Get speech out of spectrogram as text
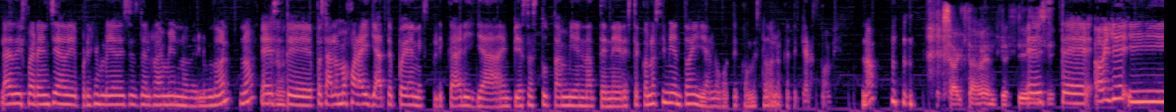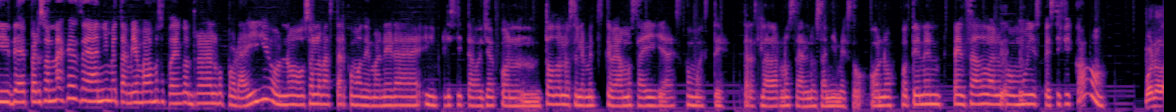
la diferencia de, por ejemplo, ya dices del ramen o del udon, ¿no? Este, pues a lo mejor ahí ya te pueden explicar y ya empiezas tú también a tener este conocimiento y ya luego te comes todo lo que te quieras comer, ¿no? exactamente, sí. Este, oye, ¿y de personajes de anime también vamos a poder encontrar algo por ahí o no? ¿O solo va a estar como de manera implícita o ya con todos los elementos que veamos ahí ya es como este trasladarnos a los animes o, o no? ¿O tienen pensado algo muy específico? Bueno,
